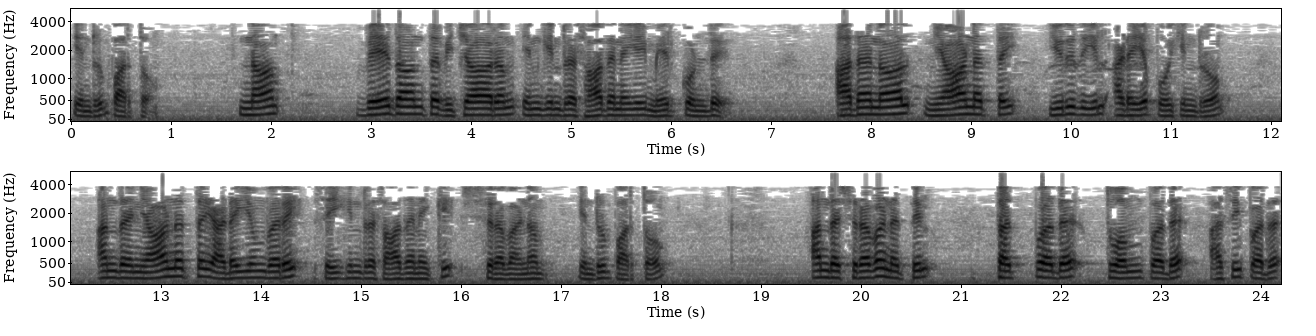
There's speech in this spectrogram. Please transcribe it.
என்றும் பார்த்தோம். நாம் வேதாந்த விசாரம் என்கின்ற சாதனையை மேற்கொண்டு அதனால் ஞானத்தை இறுதியில் அடையப் போகின்றோம். அந்த ஞானத்தை அடையும் வரை செய்கின்ற சாதனைக்கு சிரவணம் என்றும் பார்த்தோம். அந்த சிரவணத்தில் தத்பத துவம்பத அசிபத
